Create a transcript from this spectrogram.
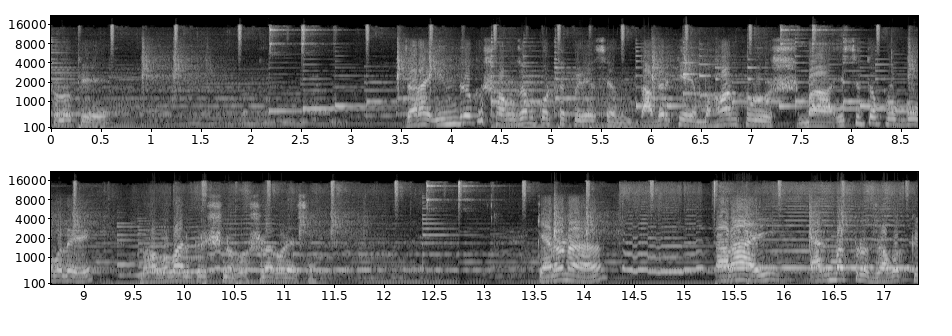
শ্লোকে যারা ইন্দ্রকে সংযম করতে পেরেছেন, তাদেরকে মহান পুরুষ বা স্থিতপ্রজ্ঞ বলে ভগবান কৃষ্ণ ঘোষণা করেছেন। কেননা তারাই একমাত্র জগৎকে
